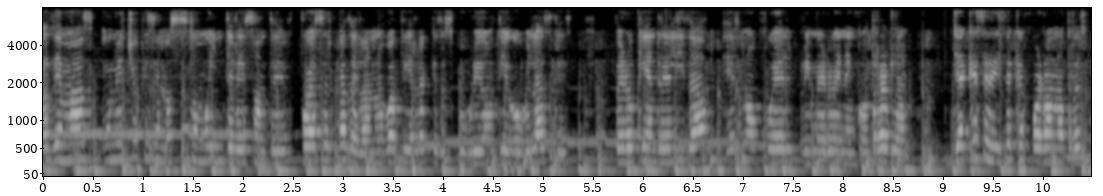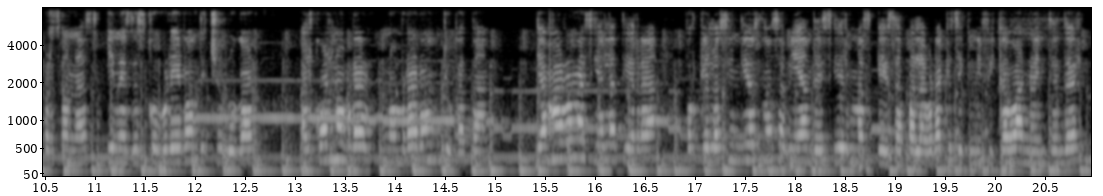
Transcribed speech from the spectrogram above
Además, un hecho que se nos hizo muy interesante fue acerca de la nueva tierra que descubrió Diego Velázquez, pero que en realidad él no fue el primero en encontrarla, ya que se dice que fueron otras personas quienes descubrieron dicho lugar, al cual nombraron Yucatán. Llamaron así a la tierra porque los indios no sabían decir más que esa palabra que significaba no entender,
